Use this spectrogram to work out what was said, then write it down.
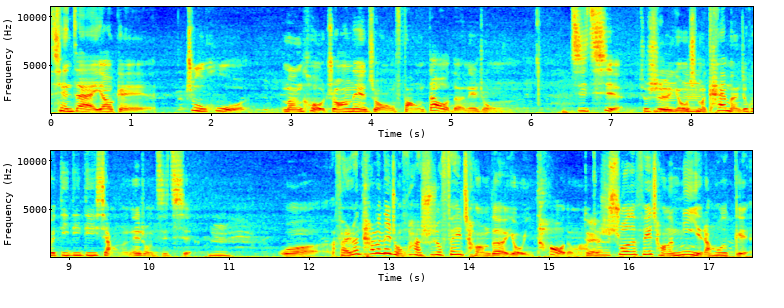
现在要给住户门口装那种防盗的那种机器，就是有什么开门就会滴滴滴响的那种机器。嗯我反正他们那种话术就非常的有一套的嘛，就是说的非常的密，然后给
